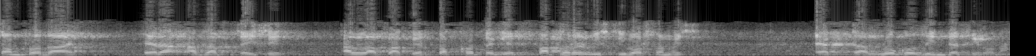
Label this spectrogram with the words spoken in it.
সম্প্রদায়। এরা আজাব চাইছে। আল্লাহ পাকের পক্ষ থেকে পাথরের বৃষ্টি বর্ষণ হয়েছে। একটা লোকও চিন্তা ছিল না।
